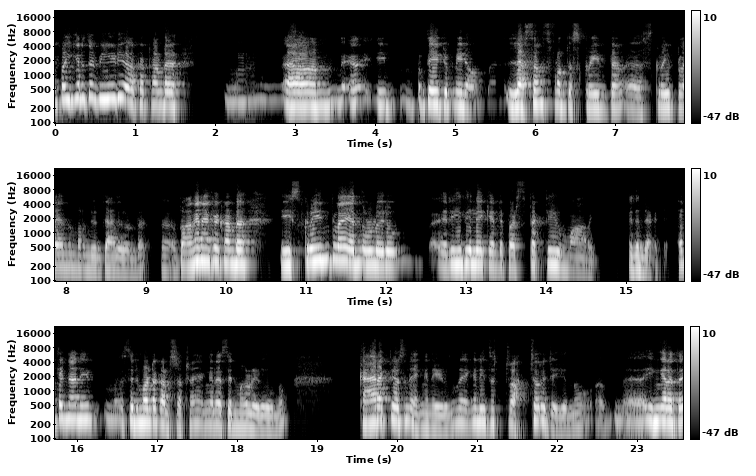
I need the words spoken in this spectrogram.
ഇപ്പൊ ഇങ്ങനത്തെ വീഡിയോ ഒക്കെ കണ്ട് ഈ പ്രത്യേകിച്ചും മീനോ lessons from the screen screenplay എന്നും പറഞ്ഞൊരു ചാനലുണ്ട്. അപ്പൊ അങ്ങനെയൊക്കെ കണ്ട് ഈ സ്ക്രീൻ പ്ലേ എന്നുള്ളൊരു രീതിയിലേക്ക് എന്റെ പെർസ്പെക്റ്റീവ് മാറി. ഇതിന്റെ ഇടയ്ക്ക്. അപ്പം ഞാൻ ഈ സിനിമകളുടെ കൺസ്ട്രക്ഷൻ എങ്ങനെ സിനിമകൾ എഴുതുന്നു ക്യാരക്ടേഴ്സിനെ എങ്ങനെ എഴുതുന്നു എങ്ങനെ ഇത് സ്ട്രക്ചർ ചെയ്യുന്നു ഇങ്ങനത്തെ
